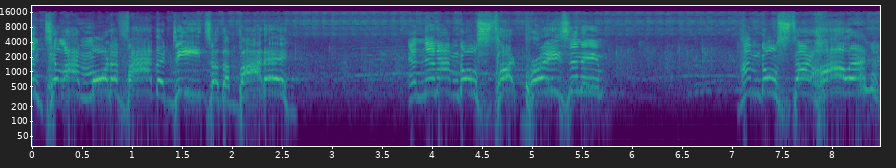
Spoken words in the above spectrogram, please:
until I mortify the deeds of the body. And then I'm going to start praising Him. I'm going to start hollering.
